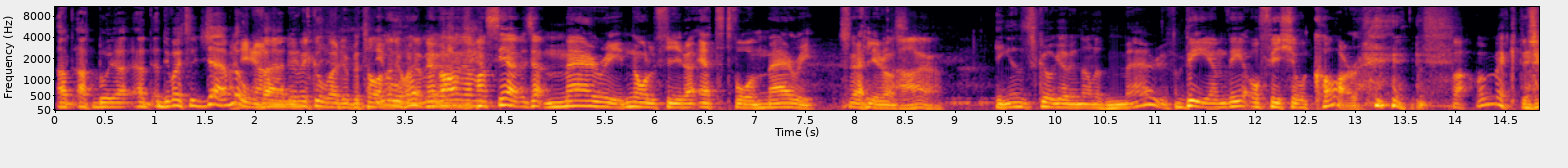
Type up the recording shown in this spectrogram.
att, att börja, att det var så jävla Det är ovärdigt. mycket ovärdigt att betala. Det håller ovärdigt, men vad man ser, så här, Mary 0412 Mary sväljer oss. Ja, ja. Ingen skugga över namnet Mary. BMW official car. Fan vad mäktigt.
